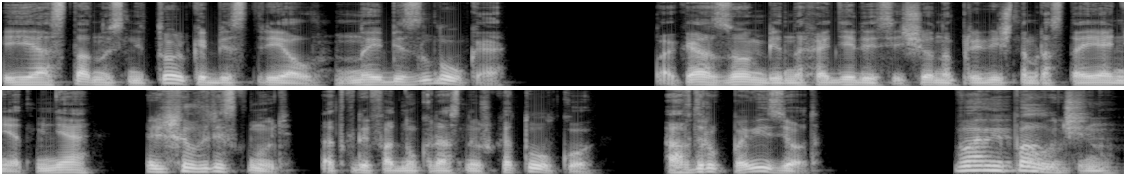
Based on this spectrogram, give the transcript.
и я останусь не только без стрел, но и без лука. Пока зомби находились еще на приличном расстоянии от меня, решил рискнуть, открыв одну красную шкатулку. А вдруг повезет? Вами получен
